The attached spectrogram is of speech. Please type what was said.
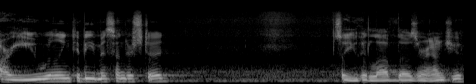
Are you willing to be misunderstood so you could love those around you?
